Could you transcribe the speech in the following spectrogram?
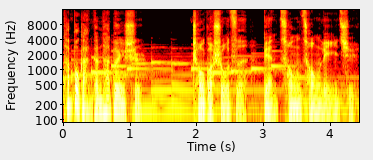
他不敢跟他对视，抽过梳子便匆匆离去。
